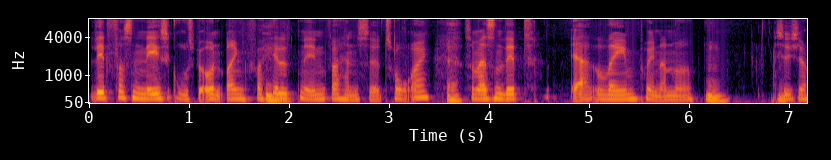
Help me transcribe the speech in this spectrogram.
lidt for sådan næsegrus beundring for Mhm. heltene inden for hans uh, tro, ikke? Ja. som er sådan lidt ja, lame på en eller anden måde, Mm. synes jeg.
